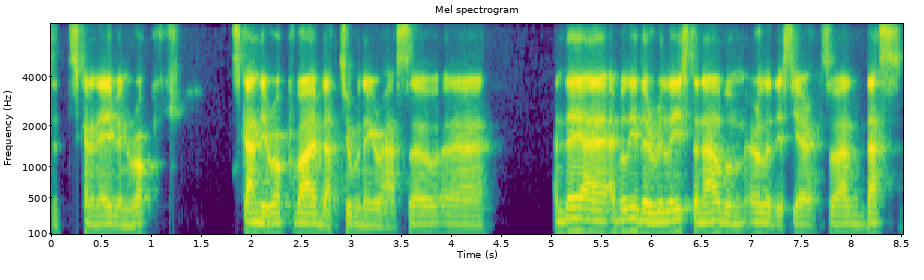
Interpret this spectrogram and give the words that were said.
the Scandinavian rock, Scandi rock vibe that Turbonegro has. So, uh, and they, I I believe, they released an album earlier this year. So um, that's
